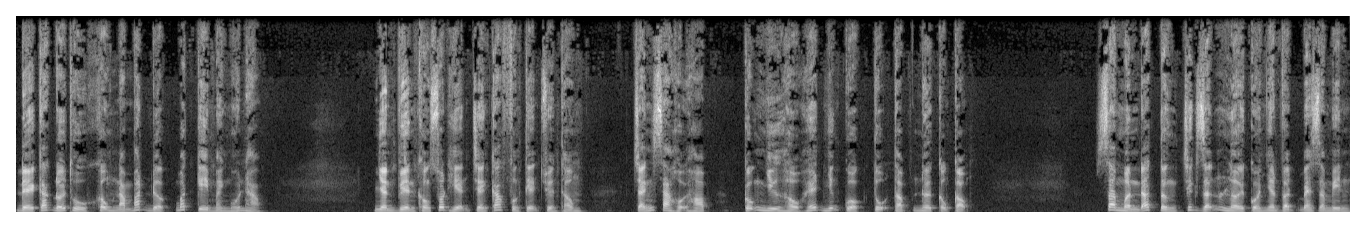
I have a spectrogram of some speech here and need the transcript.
để các đối thủ không nắm bắt được bất kỳ manh mối nào. Nhân viên không xuất hiện trên các phương tiện truyền thông, tránh xa hội họp cũng như hầu hết những cuộc tụ tập nơi công cộng. Simon đã từng trích dẫn lời của nhân vật Benjamin,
